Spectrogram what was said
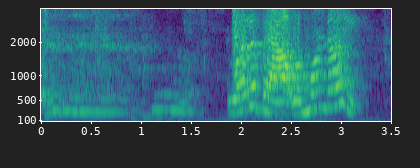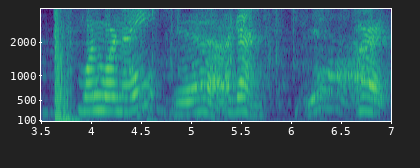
What about one more night? One more night Yeah. again. Yeah. Alright,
